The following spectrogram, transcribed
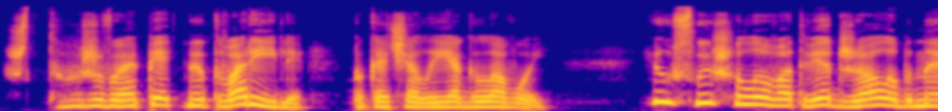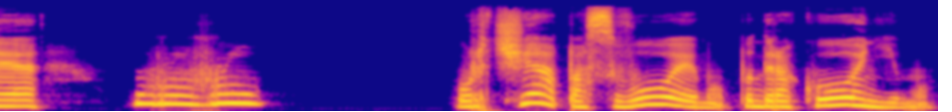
«Что же вы опять натворили?» — покачала я головой. И услышала в ответ жалобное «уруру». Урча по-своему, по-драконьему,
